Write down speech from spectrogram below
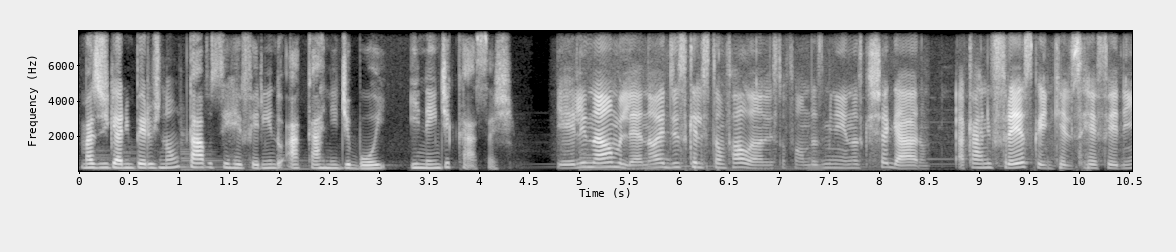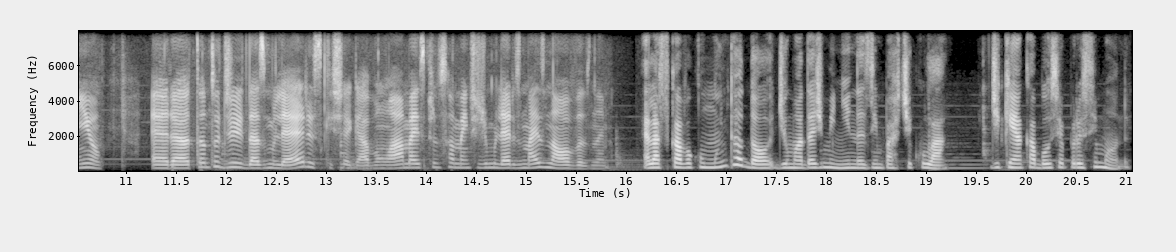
Mas os garimpeiros não estavam se referindo a carne de boi e nem de caças. E ele: não, mulher, não é disso que eles estão falando, eles estão falando das meninas que chegaram. A carne fresca em que eles se referiam era tanto de das mulheres que chegavam lá, mas principalmente de mulheres mais novas, né? Ela ficava com muita dó de uma das meninas em particular, de quem acabou se aproximando.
